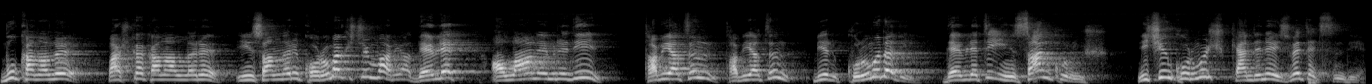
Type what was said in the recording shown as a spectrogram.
bu kanalı, başka kanalları, insanları korumak için var ya. Devlet Allah'ın emri değil. Tabiatın, tabiatın bir kurumu da değil. Devleti insan kurmuş. Niçin kurmuş? Kendine hizmet etsin diye.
